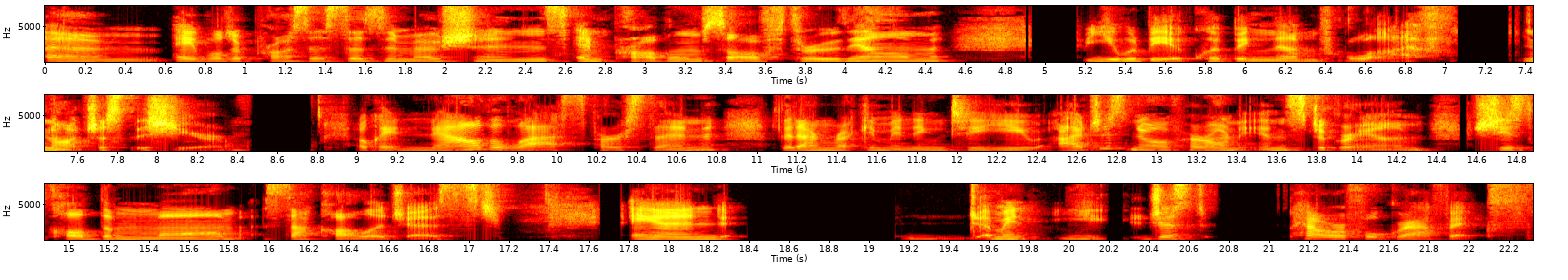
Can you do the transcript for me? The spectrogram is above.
um, able to process those emotions and problem solve through them you would be equipping them for life not just this year. Okay now the last person that i'm recommending to you i just know of her on instagram. She's called the mom psychologist. And I mean, just powerful graphics.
